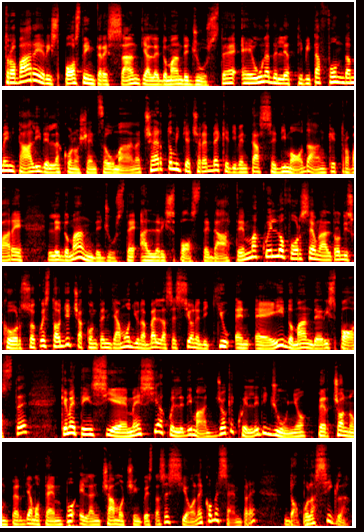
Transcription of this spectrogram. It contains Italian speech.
Trovare risposte interessanti alle domande giuste è una delle attività fondamentali della conoscenza umana. Certo mi piacerebbe che diventasse di moda anche trovare le domande giuste alle risposte date, ma quello forse è un altro discorso. Quest'oggi ci accontentiamo di una bella sessione di QA, domande e risposte, che mette insieme sia quelle di maggio che quelle di giugno. Perciò non perdiamo tempo e lanciamoci in questa sessione, come sempre, dopo la sigla.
